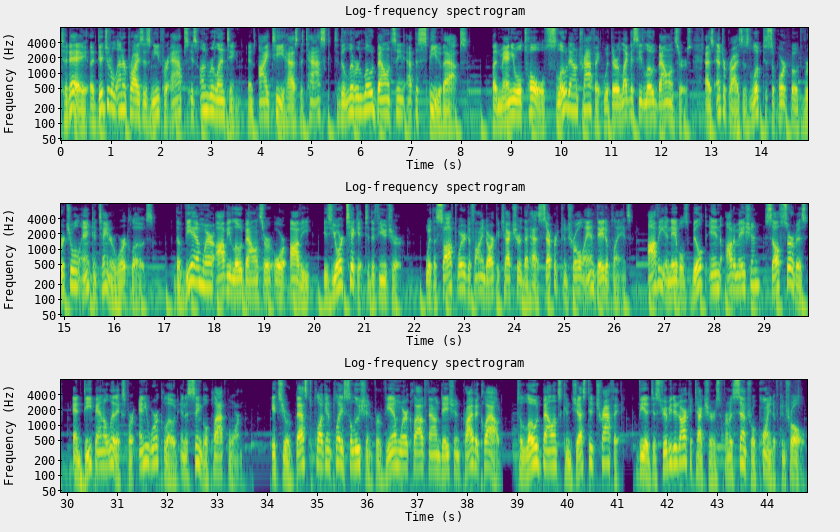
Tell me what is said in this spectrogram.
Today, a digital enterprise's need for apps is unrelenting, and IT has the task to deliver load balancing at the speed of apps. But manual tolls slow down traffic with their legacy load balancers as enterprises look to support both virtual and container workloads. The VMware Avi Load Balancer, or Avi, is your ticket to the future. With a software defined architecture that has separate control and data planes, Avi enables built-in automation, self-service, and deep analytics for any workload in a single platform. It's your best plug-and-play solution for VMware Cloud Foundation Private Cloud to load balance congested traffic via distributed architectures from a central point of control.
